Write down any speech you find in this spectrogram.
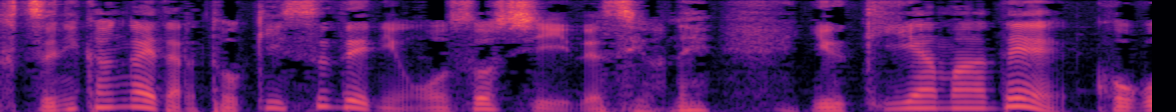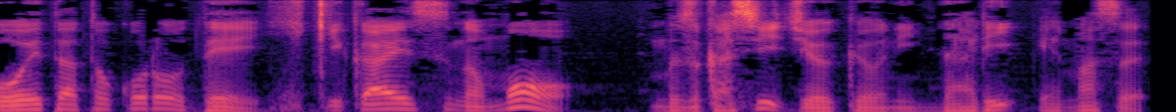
普通に考えたら時すでに遅しいですよね。雪山で凍えたところで引き返すのも難しい状況になり得ます。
